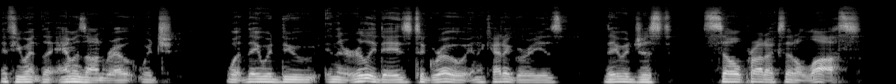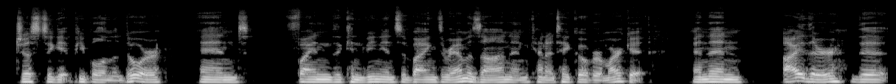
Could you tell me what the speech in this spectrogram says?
if you went the Amazon route, which what they would do in their early days to grow in a category is they would just sell products at a loss just to get people in the door and find the convenience of buying through Amazon and kind of take over a market. And then either the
